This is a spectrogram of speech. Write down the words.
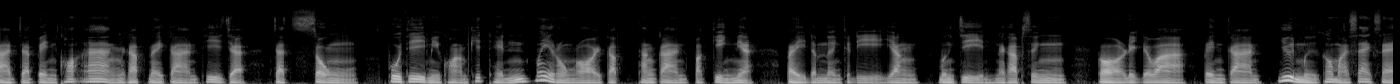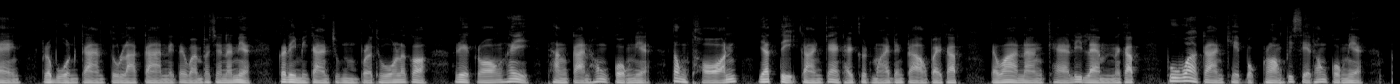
อาจจะเป็นข้ออ้างนะครับในการที่จะจัดส่งผู้ที่มีความคิดเห็นไม่ลงรอยกับทางการปักกิ่งเนี่ยไปดำเนินคดียังเมืองจีนนะครับ ซึ่ง ก็เรียกได้ว่าเป็นการยื่นมือเข้ามาแทรกแซงกระบวนการตุลาการในไต้หวันเพราะฉะนั้นเนี่ยก็ได้มีการชุมนุมประท้วง แล้วก็เรียกร้องให้ทางการฮ่องกงเนี่ยต้องถอนยติการแก้ไขกฎหมายดังกล่าวไปครับ แต่ว่านางแคลรี่แลมนะครับผู้ว่าการเขตปกครองพิเศษฮ่องกงเนี่ยป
